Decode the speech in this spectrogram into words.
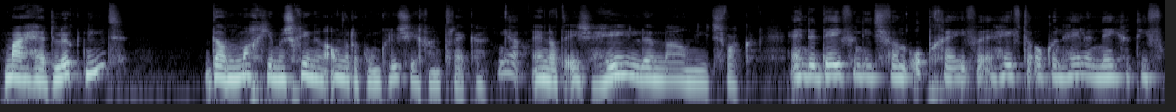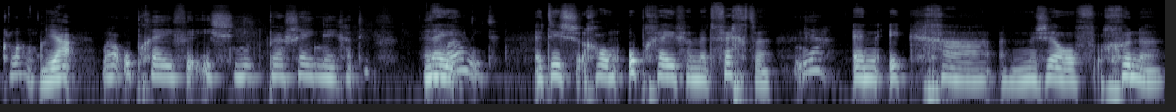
maar het lukt niet, dan mag je misschien een andere conclusie gaan trekken. ja. En dat is helemaal niet zwak. En de definitie van opgeven heeft ook een hele negatieve klank. Ja, Maar opgeven is niet per se negatief. Nee. Helemaal niet. het is gewoon opgeven met vechten. Ja, En ik ga mezelf gunnen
